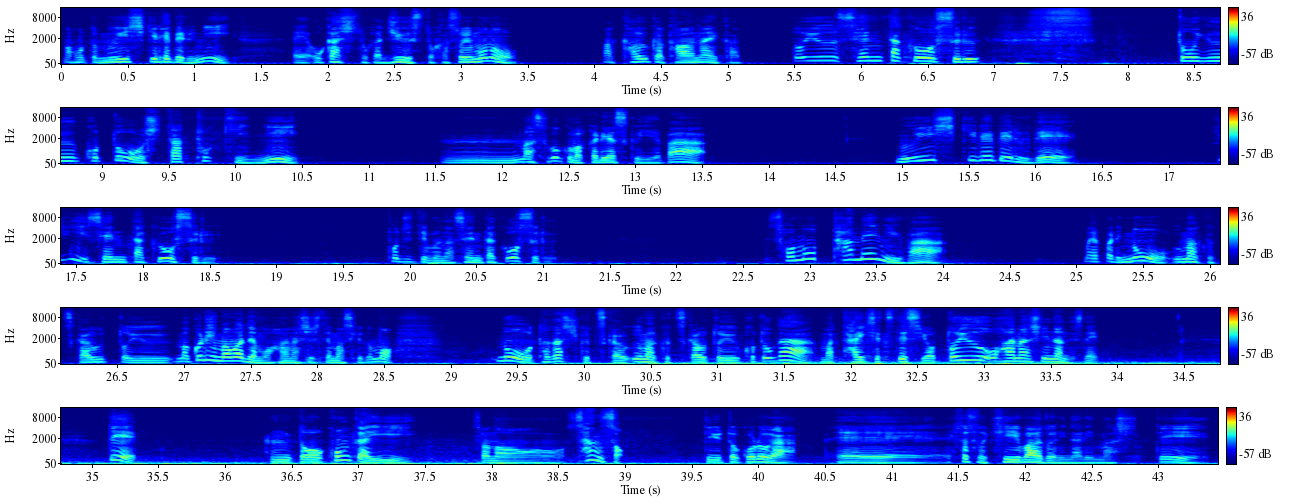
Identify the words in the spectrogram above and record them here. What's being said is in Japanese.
まあ、本当無意識レベルに、えー、お菓子とかジュースとかそういうものを、まあ、買うか買わないかという選択をする。ということをした時にうーんまあすごく分かりやすく言えば無意識レベルでいい選択をする。ポジティブな選択をする。そのためには、ま、やっぱり脳をうまく使うという、まあ、これ今までもお話ししてますけども脳を正しく使う、うまく使うということが、まあ、大切ですよというお話なんですね。で、うんと、今回、その、酸素っていうところが、えー、一つのキーワードになりまして、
